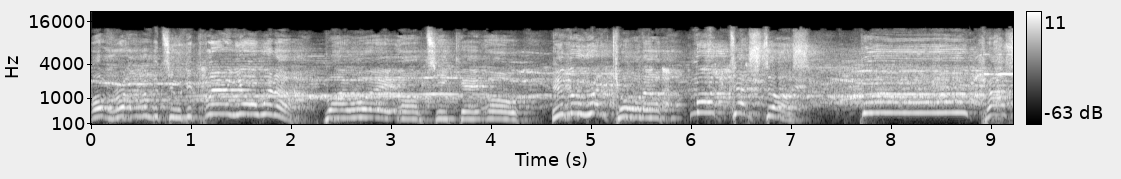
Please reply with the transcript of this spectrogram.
of round number 2, declaring your winner by way of TKO in the red corner, Modestas Bukauskas.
